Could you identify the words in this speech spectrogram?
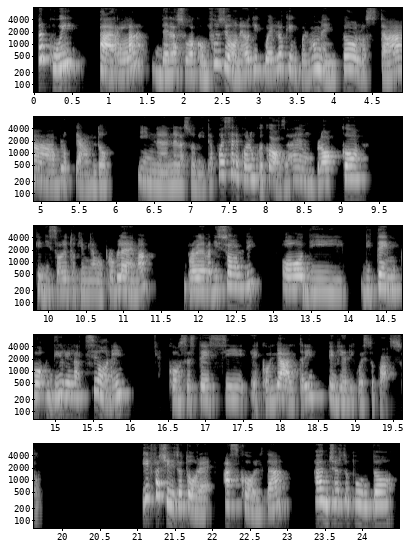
Per cui parla della sua confusione o di quello che in quel momento lo sta bloccando in, nella sua vita. Può essere qualunque cosa, è eh? un blocco che di solito chiamiamo problema, un problema di soldi o di, di tempo, di relazioni, con se stessi e con gli altri e via di questo passo. Il facilitatore ascolta, a un certo punto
